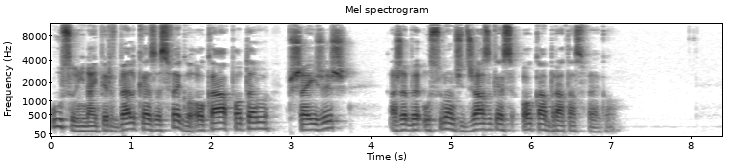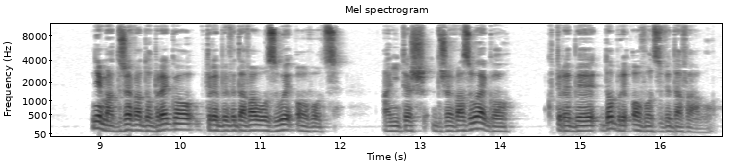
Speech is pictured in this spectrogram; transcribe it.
Usuń najpierw belkę ze swego oka, potem przejrzysz, ażeby usunąć drzazgę z oka brata swego. Nie ma drzewa dobrego, które by wydawało zły owoc, ani też drzewa złego, które by dobry owoc wydawało.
